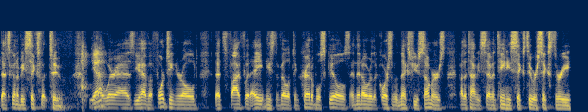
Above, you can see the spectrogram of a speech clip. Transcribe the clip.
that's going to be six foot two yeah. You know, whereas you have a 14 year old that's five foot eight and he's developed incredible skills. And then over the course of the next few summers, by the time he's 17, he's six two or six three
